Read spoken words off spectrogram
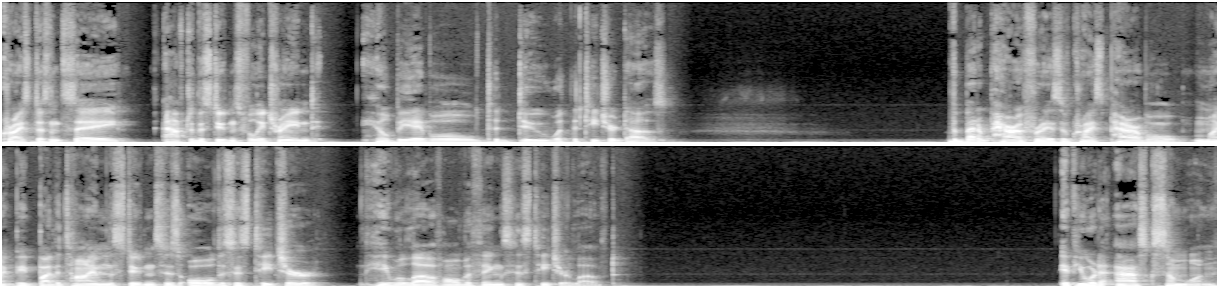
Christ doesn't say, after the student's fully trained, he'll be able to do what the teacher does. The better paraphrase of Christ's parable might be by the time the student's as old as his teacher, he will love all the things his teacher loved. If you were to ask someone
